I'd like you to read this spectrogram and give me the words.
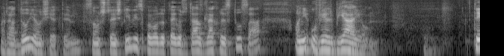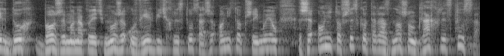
radują się tym, są szczęśliwi z powodu tego, że teraz dla Chrystusa oni uwielbiają. W tych duch Boży, można powiedzieć, może uwielbić Chrystusa, że oni to przyjmują, że oni to wszystko teraz noszą dla Chrystusa.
